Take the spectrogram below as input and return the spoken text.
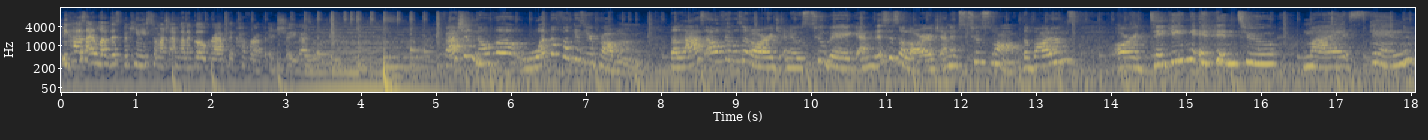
Because I love this bikini so much, I'm gonna go grab the cover up and show you guys what it looks like. Fashion Nova, what the fuck is your problem? The last outfit was a large and it was too big and this is a large and it's too small. The bottoms are digging into my skin.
